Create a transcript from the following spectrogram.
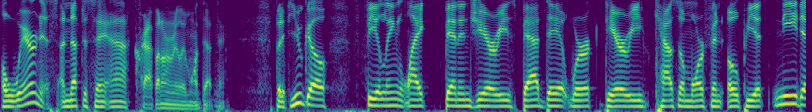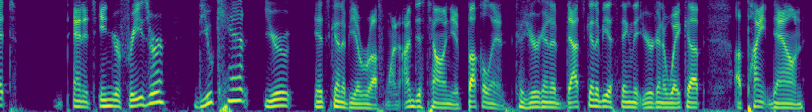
awareness enough to say, ah, crap, I don't really want that thing. But if you go feeling like Ben and Jerry's, bad day at work, dairy, casomorphin, opiate, need it, and it's in your freezer, you can't, you're, it's going to be a rough one. I'm just telling you, buckle in because you're going to, that's going to be a thing that you're going to wake up a pint down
